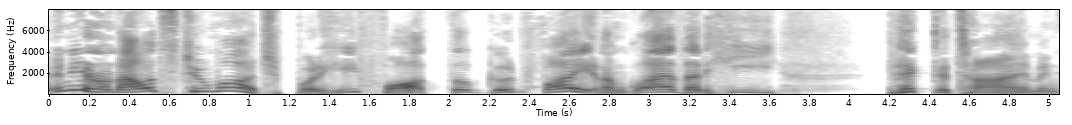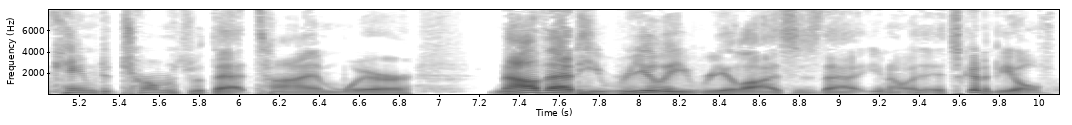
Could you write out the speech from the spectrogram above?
And you know, now it's too much. But he fought the good fight, and I'm glad that he picked a time and came to terms with that time where now that he really realizes that, you know, it's going to be over,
